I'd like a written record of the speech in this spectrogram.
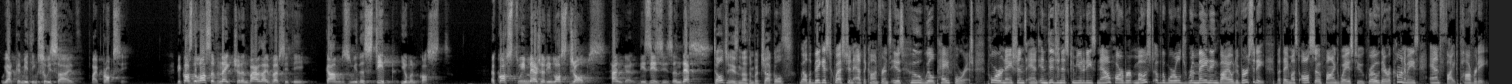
we are committing suicide by proxy. Because the loss of nature and biodiversity comes with a steep human cost. A cost we measure in lost jobs, hunger, diseases, and deaths. Told you he's nothing but chuckles. Well, the biggest question at the conference is who will pay for it. Poorer nations and indigenous communities now harbor most of the world's remaining biodiversity, but they must also find ways to grow their economies and fight poverty.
